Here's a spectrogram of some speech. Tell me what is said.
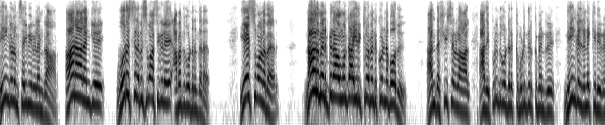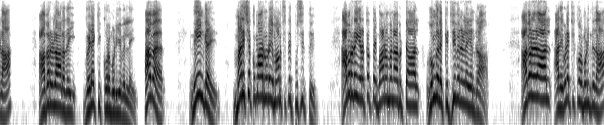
நீங்களும் செய்வீர்கள் என்றார். ஆனால் அங்கே ஒரு சில விசுவாசிகளே அமர்ந்து கொண்டிருந்தனர். இயேசுவானவர் நானும் என் பிதாவும் ஒன்றாக இருக்கிறோம் என்று கூறின போது அந்த சீஷர்களால் அதை புரிந்து கொண்டிருக்க முடிந்திருக்கும் என்று நீங்கள் நினைக்கிறீர்களா? அவர்களால் அதை விளக்கி கூற முடியவில்லை. அவர் நீங்கள் மனுஷகுமாரனுடைய மாம்சத்தை புசித்து அவருடைய இரத்தத்தை பானம் பண்ணாவிட்டால் உங்களுக்கு ஜீவனில்லை என்றார். அவர்களால் அதை விளக்கிக் கூற முடிந்ததா?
